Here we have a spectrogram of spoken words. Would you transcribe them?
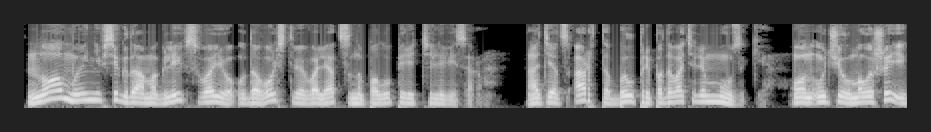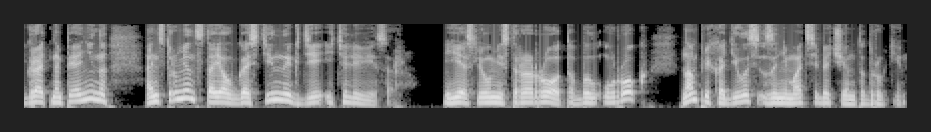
Но мы не всегда могли в свое удовольствие валяться на полу перед телевизором. Отец Арта был преподавателем музыки. Он учил малышей играть на пианино, а инструмент стоял в гостиной, где и телевизор. Если у мистера Рота был урок, нам приходилось занимать себя чем-то другим.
